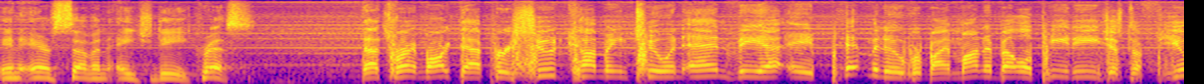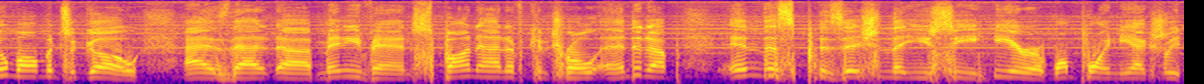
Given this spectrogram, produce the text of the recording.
in Air 7 HD. Chris. That's right, Mark. That pursuit coming to an end via a pit maneuver by Montebello PD just a few moments ago as that uh, minivan spun out of control, ended up in this position that you see here. At one point, he actually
